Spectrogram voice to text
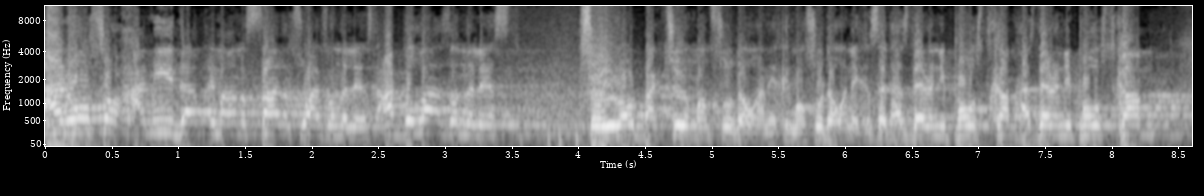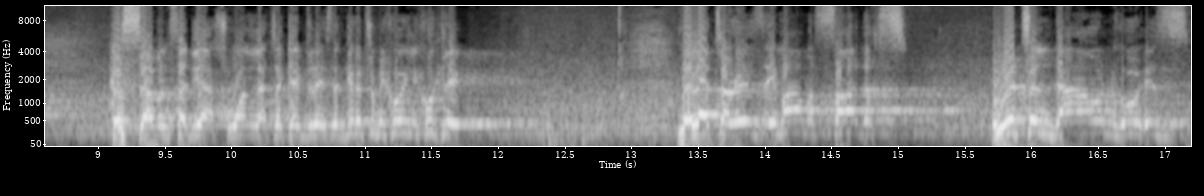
And also Hamida, Imam al-Sadiq's wife on the list. Abdullah is on the list. So he wrote back to Mansur Dawaniqi. Mansur Dawaniqi said, has there any post come? Has there any post come? His servant said, yes. One letter came today. He said, give it to me quickly, quickly. The letter is Imam al-Sadiq's written down who his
